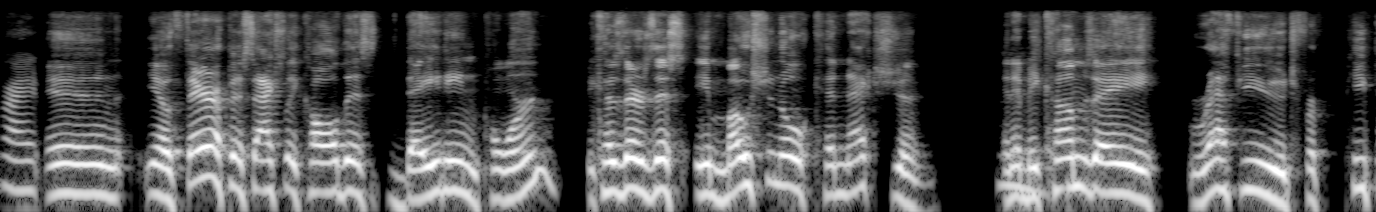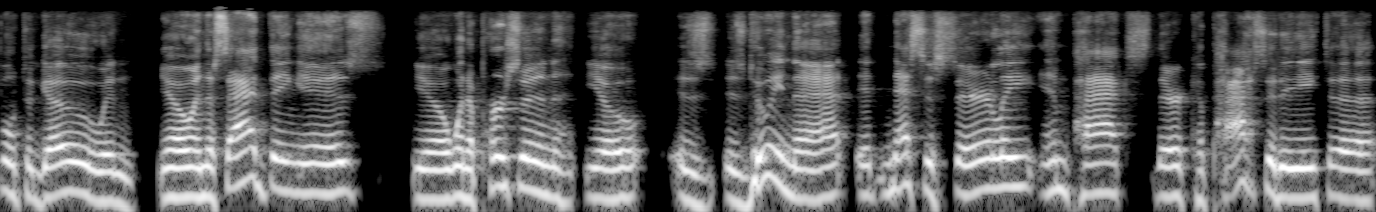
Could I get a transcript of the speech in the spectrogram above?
Right. And, you know, therapists actually call this dating porn because there's this emotional connection and it Mm. becomes a refuge for people to go and you know and the sad thing is you know when a person you know is is doing that it necessarily impacts their capacity to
